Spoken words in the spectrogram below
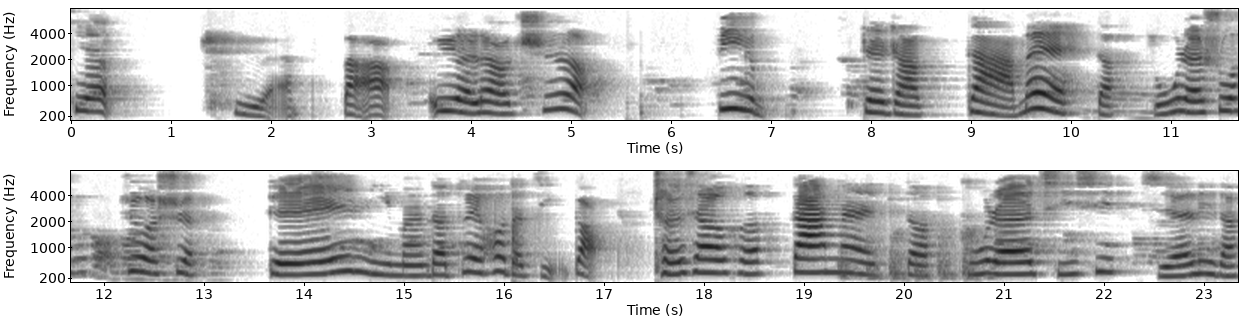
天全把月亮吃了，并这着嘎妹的。族人说：“这是给你们的最后的警告。”沉香和嘎妹的族人齐心协力的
